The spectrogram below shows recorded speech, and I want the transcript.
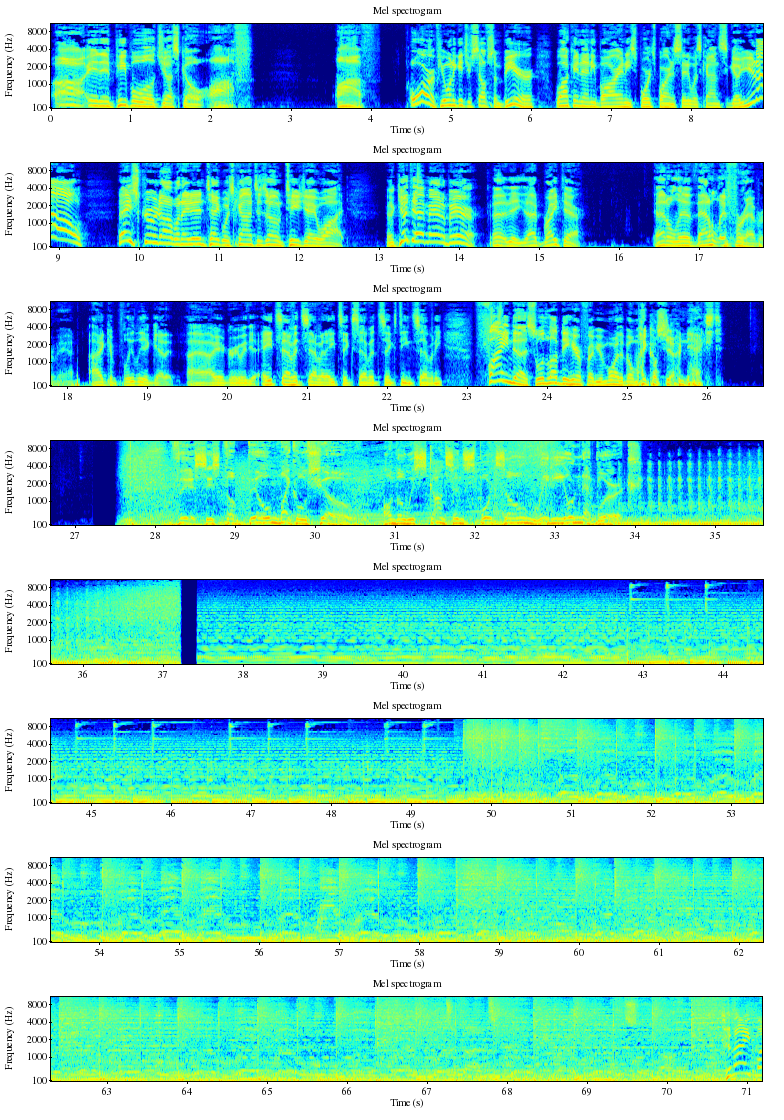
oh, and then people will just go off, off. Or if you want to get yourself some beer, walk into any bar, any sports bar in the state of Wisconsin, go, you know, they screwed up when they didn't take Wisconsin's own T.J. Watt. Now get that man a beer. Uh, that right there. That'll live. That'll live forever, man. I completely get it. I, I agree with you. 877-867-1670. Find us. We'd love to hear from you. More of the Bill Michaels Show next. This is the Bill Michaels Show on the Wisconsin Sports Zone Radio Network.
